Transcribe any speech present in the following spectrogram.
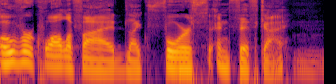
overqualified like fourth and fifth guy, Mm-hmm.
